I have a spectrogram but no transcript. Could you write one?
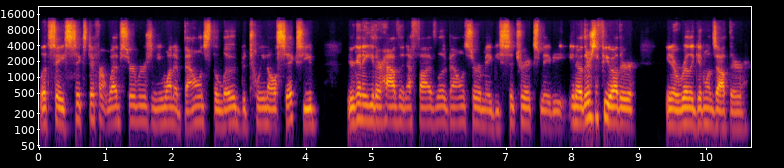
let's say six different web servers and you want to balance the load between all six you you're going to either have an f5 load balancer maybe citrix maybe you know there's a few other you know really good ones out there.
